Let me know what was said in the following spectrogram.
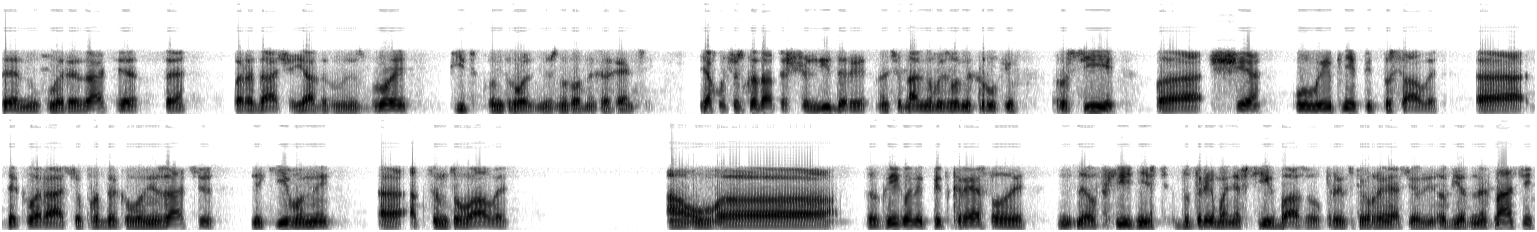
денуклеаризація, це передача ядерної зброї під контроль міжнародних агенцій. Я хочу сказати, що лідери національно-визвольних рухів Росії е, ще у липні підписали е, декларацію про деколонізацію, в якій вони акцентували в якій вони підкреслили необхідність дотримання всіх базових принципів Організації Об'єднаних Націй.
